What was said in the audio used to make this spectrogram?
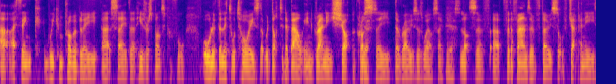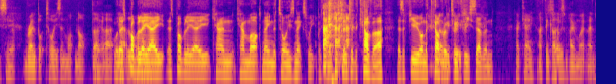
Uh, I think we can probably uh, say that he's responsible for all of the little toys that were dotted about in Granny's shop across Yes. the, the rows as well. So Yes. lots of uh, for the fans of those sort of Japanese Yeah. robot toys and whatnot. That, Yeah. uh, well, yeah, there's probably a there's probably a can can Mark name the toys next week because I've just looked at the cover. There's a few on the cover of two three seven. Okay, I think I'll have some homework then.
